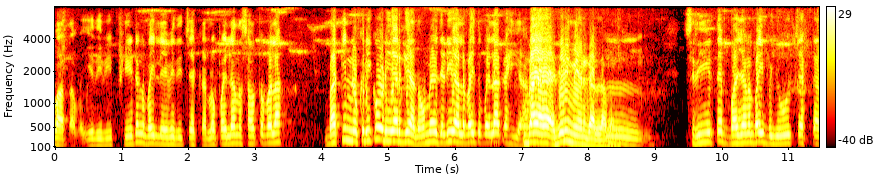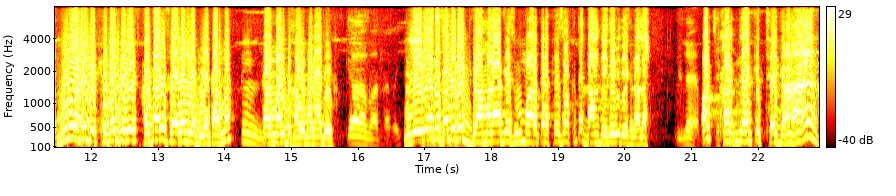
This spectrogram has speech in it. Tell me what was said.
ਬਾਤ ਆ ਬਾਈ ਇਹਦੀ ਵੀ ਫੀਟਿੰਗ ਬਾਈ ਲੇਵੇ ਦੀ ਚੈੱਕ ਕਰ ਲਓ। ਪਹਿਲਾਂ ਤਾਂ ਸਭ ਤੋਂ ਪਹਿਲਾਂ ਬਾਕੀ ਨੁਕਰੀ ਘੋੜੀ ਵਰਗਿਆ ਦੋ ਮੈਂ ਜਿਹੜੀ ਗੱਲ ਬਾਈ ਤੂੰ ਪਹਿਲਾਂ ਕਹੀ ਆ। ਬੈ- ਜਿਹੜੀ ਮੇਨ ਗੱਲ ਆ ਬਾਈ। ਹੂੰ। ਸਰੀਰ ਤੇ ਵਜਨ ਬਾਈ ਵਜੂਦ ਚੈੱਕ ਕਰ। ਮੂਰੂ ਆਰਡਰ ਦੇਖੋ ਬਾਈ ਕਦੇ ਹਜੇ ਤਾਂ ਸਵੈਲਿੰਗ ਲੱਗੀ ਆ ਕਰਨ ਹੂੰ। ਕਰਮ ਵਾਲੀ ਦਿਖਾਓ ਮਾਰਿਆ ਦੇਖ। ਕੀ ਬਾਤ ਆ ਬਾਈ। ਲੇਵਿਆਂ ਤੋਂ ਥੱਲੇ ਬਾਈ ਡਰਮ ਲਾ ਕੇ ਸੂ ਮਾਲਕ ਰੱਖੇ ਸੁੱਖ ਤੇ ਦਮ ਦੇ ਦੇ ਵੀ ਦੇਖ ਲਾ ਲੈ। ਲੈ ਔਰ ਖੜ ਜਾ ਕਿੱਥੇ ਜਾਣਾ?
